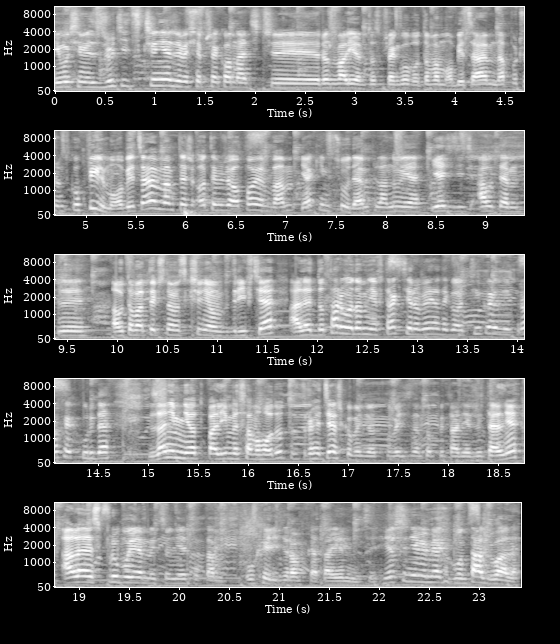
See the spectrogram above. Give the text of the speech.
i musimy zrzucić skrzynię, żeby się przekonać, czy rozwaliłem to sprzęgło, bo to wam obiecałem na początku filmu. Obiecałem wam też o tym, że opowiem wam, jakim cudem planuję jeździć autem z automatyczną skrzynią w drifcie, ale dotarło do mnie w trakcie robienia tego odcinka, że trochę kurde, zanim nie odpalimy samochodu, to trochę ciężko będzie odpowiedzieć na to pytanie rzetelnie, ale spróbujemy co nieco tam uchylić rąbka tajemnicy. Jeszcze nie wiem jak w montażu, ale,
